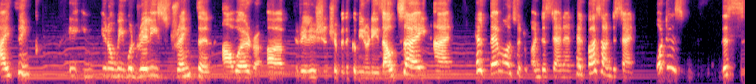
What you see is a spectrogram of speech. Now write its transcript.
I think you know we would really strengthen our uh, relationship with the communities outside and help them also to understand and help us understand what is this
